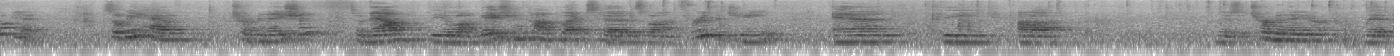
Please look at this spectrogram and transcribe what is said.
Okay, so we have termination. So now the elongation complex has gone through the gene and the, uh, there's a terminator that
